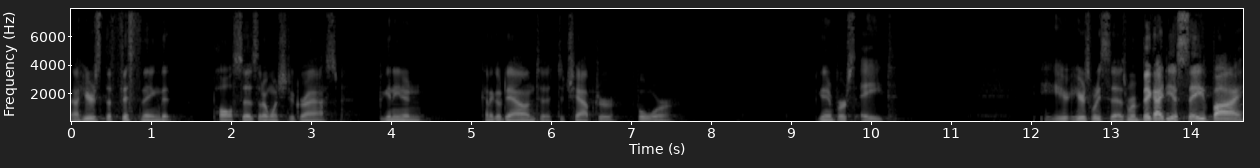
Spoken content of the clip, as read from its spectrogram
Now, here's the fifth thing that Paul says that I want you to grasp, beginning and kind of go down to, to chapter 4, beginning in verse 8. Here, here's what he says. Remember, big idea saved by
